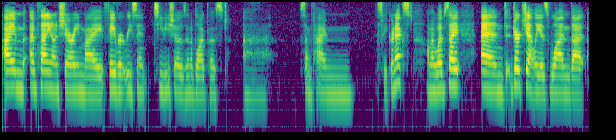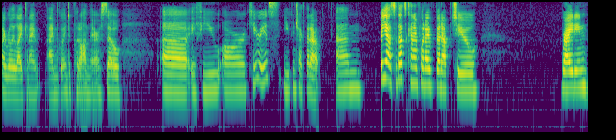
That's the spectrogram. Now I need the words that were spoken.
I'm I'm planning on sharing my favorite recent TV shows in a blog post uh, sometime this week or next on my website. And Dirk Gently is one that I really like and I'm I'm going to put on there. So uh, if you are curious, you can check that out. Um, but yeah, so that's kind of what I've been up to. Writing,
